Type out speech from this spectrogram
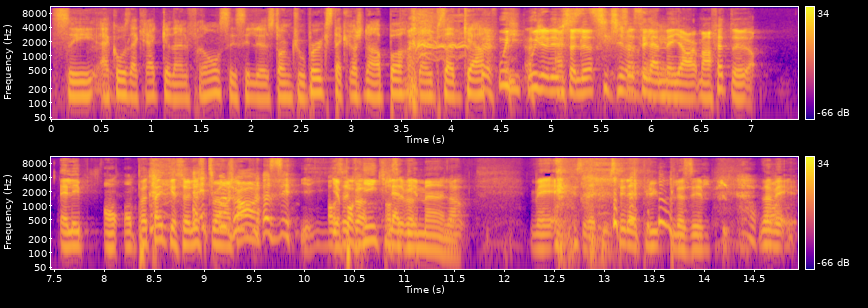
c'est à cause de la craque que dans le front, c'est le Stormtrooper qui s'accroche dans la porte dans l'épisode 4. Oui, oui, j'avais vu Ah, celle-là. Ça, c'est la meilleure. Mais en fait, euh, elle est, on, on- peut-être que est peux toujours encore. plausible. Il n'y On a pas, pas, rien qui on la dément, là. Mais c'est la, plus- c'est la plus plausible. Non, mais.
